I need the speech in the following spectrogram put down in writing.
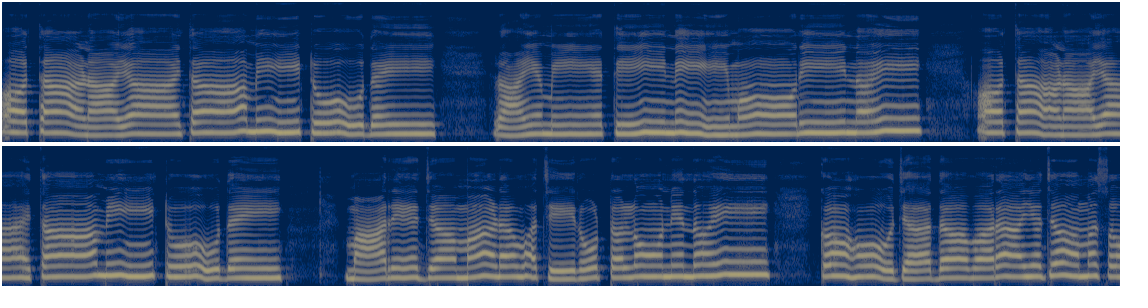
અથાણાયા મીઠું દઈ રાય મેથીને મોરી નહીં અતાણાયા તા મીઠું દઈ. મારે જમાડવા વચ્ચે રોટલો ને દઈ, કહો જાદવરાય જમશો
